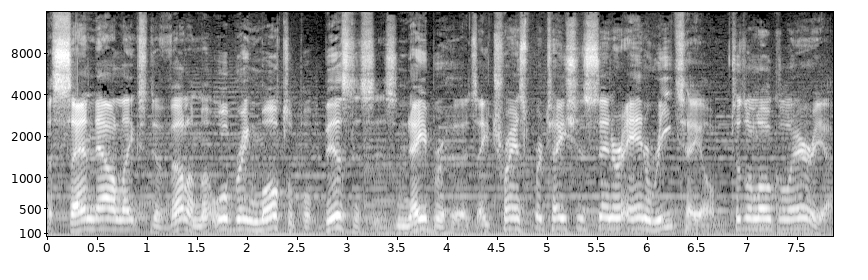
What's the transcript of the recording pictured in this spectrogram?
The Sandow Lakes development will bring multiple businesses, neighborhoods, a transportation center, and retail to the local area.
